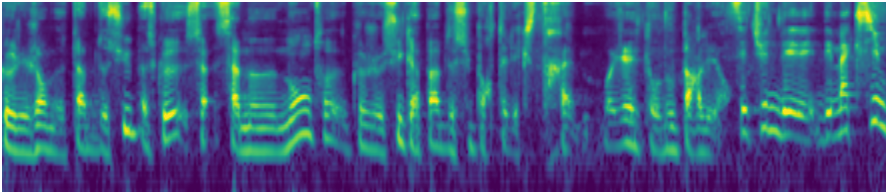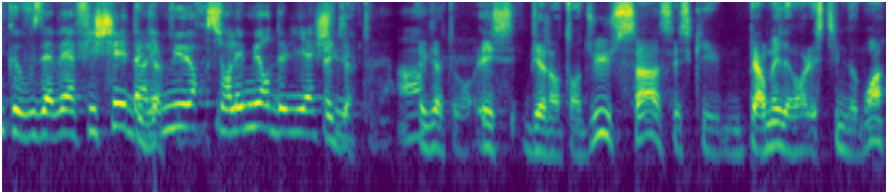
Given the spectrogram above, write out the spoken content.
que les gens me tapent dessus, parce que ça, me montre que je suis capable de supporter l'extrême. Vous voyez, dont nous parlions. C'est une des, maximes que vous avez affichées dans les murs, sur les murs de l'IHU. Exactement. Hein. Exactement. Et bien entendu, ça, c'est ce qui me permet d'avoir l'estime de moi.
